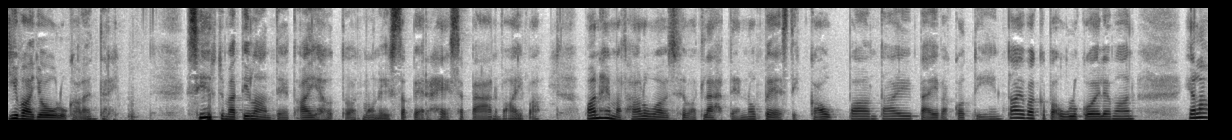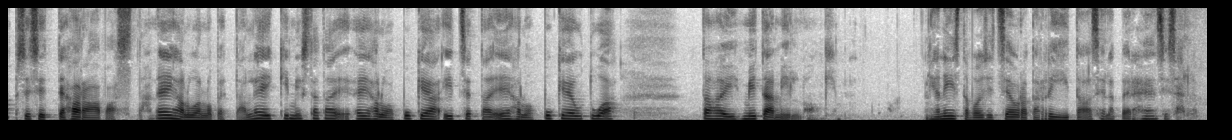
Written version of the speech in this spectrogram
Kiva joulukalenteri. Siirtymätilanteet aiheuttavat monissa perheissä päänvaivaa. Vanhemmat haluaisivat lähteä nopeasti kauppaan tai päiväkotiin tai vaikkapa ulkoilemaan, ja lapsi sitten haraa vastaan. Ei halua lopettaa leikkimistä tai ei halua pukea itse tai ei halua pukeutua tai mitä milloinkin. Ja niistä voisit seurata riitaa siellä perheen sisällä.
